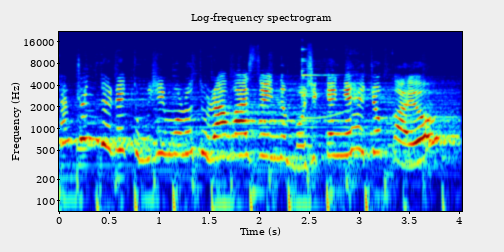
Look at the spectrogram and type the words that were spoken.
삼촌들의 동심으로 돌아갈 수 있는 머시갱이 해줄까요?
